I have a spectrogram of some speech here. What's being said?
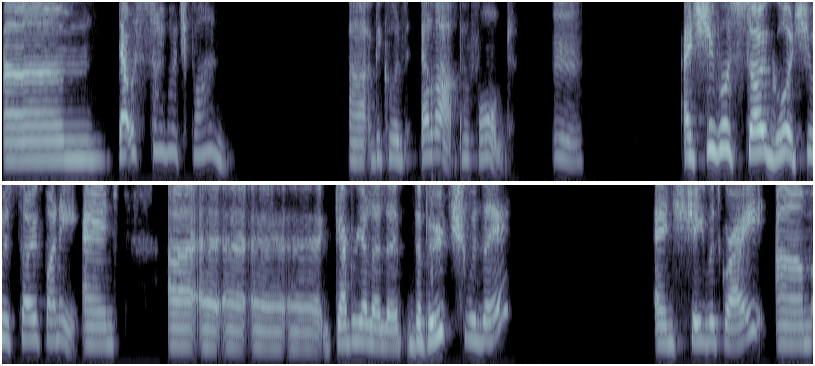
Um, that was so much fun. Uh, because Ella performed. Mm. And she was so good. She was so funny. And uh, uh, uh, uh Gabriella Le, the Booch was there. And she was great. Um,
